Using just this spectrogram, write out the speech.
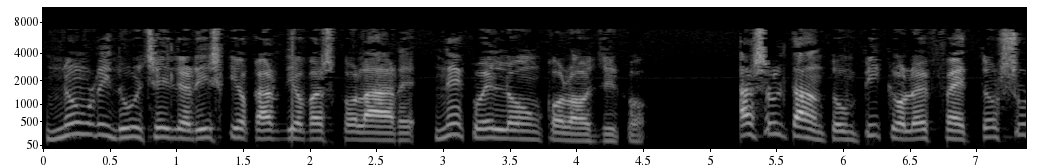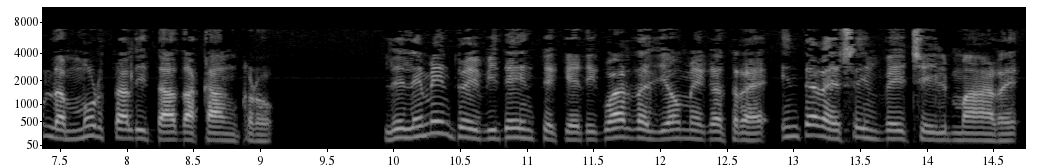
non riduce il rischio cardiovascolare né quello oncologico. Ha soltanto un piccolo effetto sulla mortalità da cancro. L'elemento evidente che riguarda gli omega 3 interessa invece il mare.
